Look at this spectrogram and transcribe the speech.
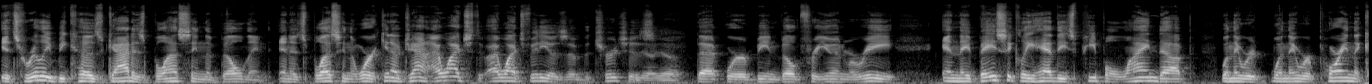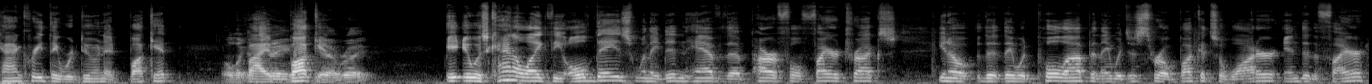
it's really because God is blessing the building and it's blessing the work. You know, John, I watched I watched videos of the churches Yeah, yeah. that were being built for you and Marie, and they basically had these people lined up when they were when they were pouring the concrete. They were doing it bucket. Oh, like By bucket. Yeah, right. it, it was kind of like the old days when they didn't have the powerful fire trucks. You know, that they would pull up and they would just throw buckets of water into the fire.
